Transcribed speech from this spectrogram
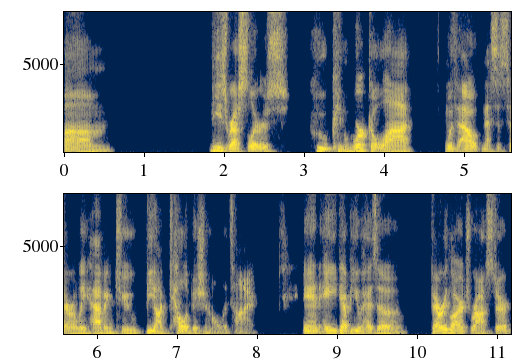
um these wrestlers who can work a lot without necessarily having to be on television all the time. And AEW has a very large roster.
